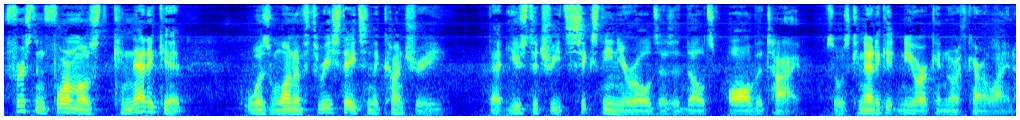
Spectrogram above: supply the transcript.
First and foremost, Connecticut was one of three states in the country that used to treat 16 year olds as adults all the time. So it was Connecticut, New York, and North Carolina.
